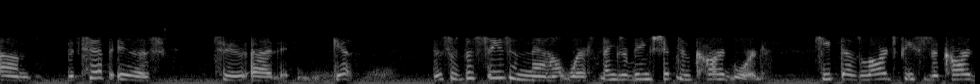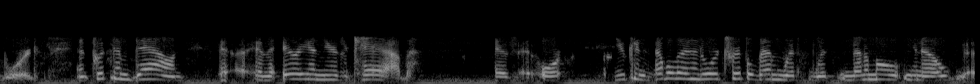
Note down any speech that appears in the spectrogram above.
Um, the tip is to uh, get this is the season now where things are being shipped in cardboard. Keep those large pieces of cardboard and put them down uh, in the area near the cab, as or you can double them or triple them with with minimal, you know, uh,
